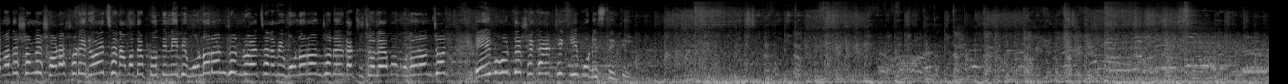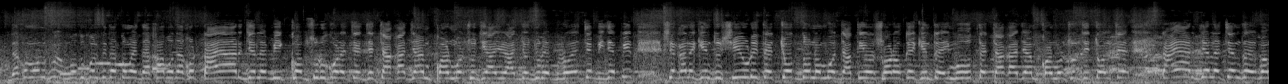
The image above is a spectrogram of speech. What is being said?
আমাদের সঙ্গে সরাসরি রয়েছেন আমাদের প্রতিনিধি মনোরঞ্জন রয়েছেন। আমি মনোরঞ্জনের কাছে চলে যাব। মনোরঞ্জন, এই মুহূর্তে সেখানে ঠিক কি পরিস্থিতি? দেখো মন- মধুকল্পিতা তোমায় দেখাবো দেখো টায়ার জেলে বিক্ষোভ শুরু করেছে যে চাকা জ্যাম কর্মসূচি আজ রাজ্য জুড়ে রয়েছে বিজেপির। সেখানে কিন্তু সিউড়িতে চোদ্দ নম্বর জাতীয় সড়কে কিন্তু এই মুহূর্তে চাকা জ্যাম কর্মসূচি চলছে। টায়ার জেলেছেন এবং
